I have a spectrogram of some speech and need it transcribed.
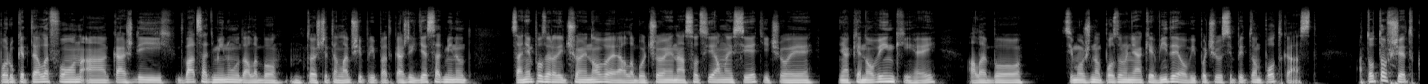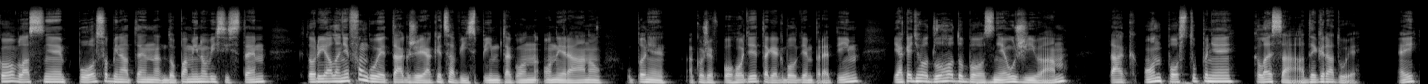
po ruke telefón a každých 20 minút, alebo to je ešte ten lepší prípad, každých 10 minút sa nepozerali, čo je nové, alebo čo je na sociálnej sieti, čo je nejaké novinky, hej, alebo si možno pozrú nejaké video, vypočujú si pri tom podcast. A toto všetko vlastne pôsobí na ten dopaminový systém, ktorý ale nefunguje tak, že ja keď sa vyspím, tak on, on je ráno úplne akože v pohode, tak jak bol deň predtým. Ja keď ho dlhodobo zneužívam, tak on postupne klesá a degraduje. Hej?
